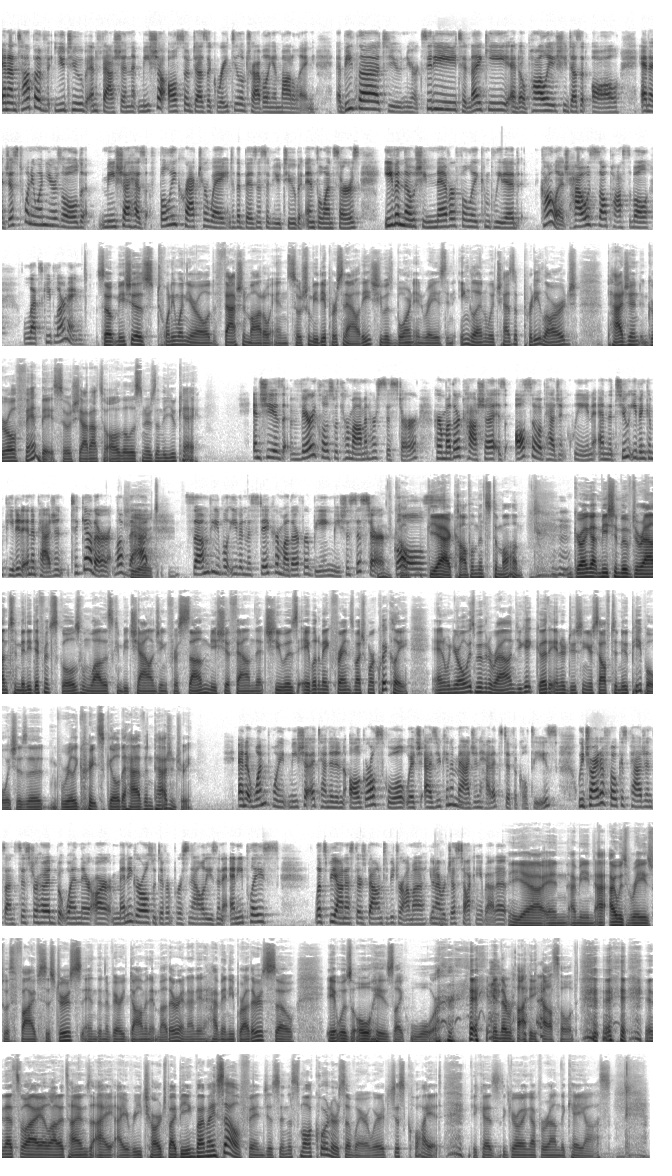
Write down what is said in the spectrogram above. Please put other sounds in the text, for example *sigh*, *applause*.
And on top of YouTube and fashion, Misha also does a great deal of traveling and modeling. Ibiza to New York City to Nike and Opali, she does it all. And at just 21 years old, Misha has fully cracked her way into the business of YouTube and influencers, even though she never fully completed college. How is this all possible? Let's keep learning. So, Misha is 21 year old fashion model and social media personality. She was born and raised in England, which has a pretty large pageant girl fan base. So, shout out to all the listeners in the UK. And she is very close with her mom and her sister. Her mother, Kasha, is also a pageant queen, and the two even competed in a pageant together. Love Cute. that. Some people even mistake her mother for being Misha's sister. Mm, Goals. Com- yeah, compliments to mom. Mm-hmm. Growing up, Misha moved around to many different schools, and while this can be challenging for some, Misha found that she was able to make friends much more quickly. And when you're always moving around, you get good at introducing yourself to new people, which is a really *laughs* great skill to have in pageantry. And at one point, Misha attended an all girl school, which, as you can imagine, had its difficulties. We try to focus pageants on sisterhood, but when there are many girls with different personalities in any place, let's be honest, there's bound to be drama. You and I were just talking about it. Yeah. And I mean, I, I, was raised with five sisters and then a very dominant mother, and I didn't have any brothers. So it was always like war *laughs* in the Roddy *laughs* household. *laughs* and that's why a lot of times I, I recharge by being by myself and just in a small corner somewhere where it's just quiet because growing up around the chaos.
